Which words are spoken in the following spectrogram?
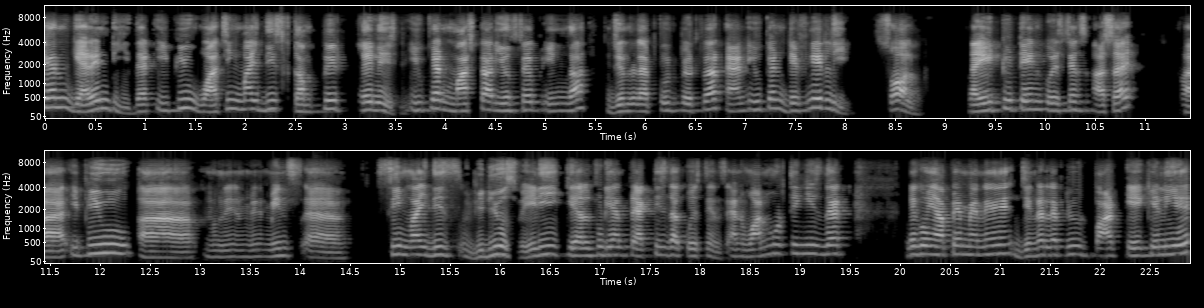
can guarantee that if you watching my this complete playlist you can master your yourself in the general paper and you can definitely solve eight to ten question if you means see my this videos very careful and practice the question and one more thing is that देखो, यहाँ पे मैंने जनरल एप्टीट्यूड पार्ट ए के लिए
